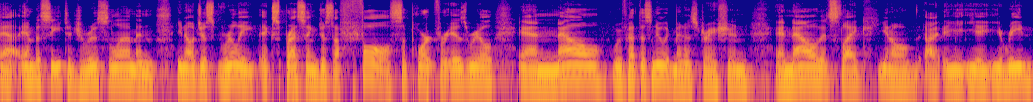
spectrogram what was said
uh, embassy to Jerusalem and, you know, just really expressing just a full support for Israel. And now we've got this new administration. And now it's like, you know, you, you read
